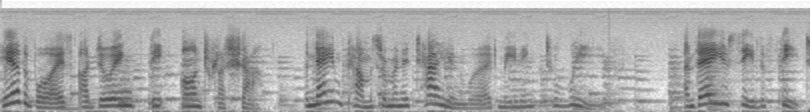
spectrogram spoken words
Here the boys are doing the entrechat. The name comes from an Italian word meaning to weave. And there you see the feet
